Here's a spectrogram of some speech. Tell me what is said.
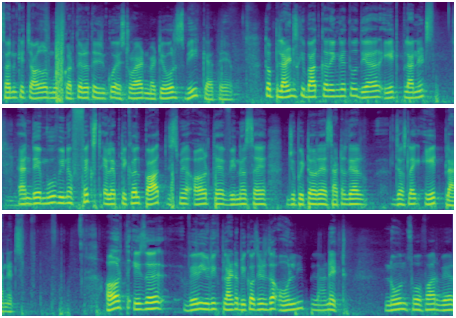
सन के चारों ओर मूव करते रहते हैं जिनको एस्ट्रॉयड मेटेओर्स भी कहते हैं तो प्लैनेट्स की बात करेंगे तो they are eight planets and they move in a fixed elliptical path जिसमें अर्थ है विनस है जुपिटर है Saturn they are just like eight planets earth is a very unique planet because it is the only planet known so far where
